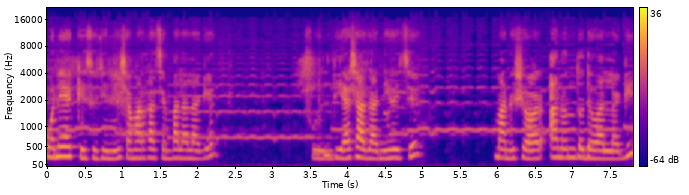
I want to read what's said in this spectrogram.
অনেক কিছু জিনিস আমার কাছে ভালো লাগে। ফুল দিয়া সাজানি হয়েছে, মানুষের আনন্দ দেওয়ার লাগি।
